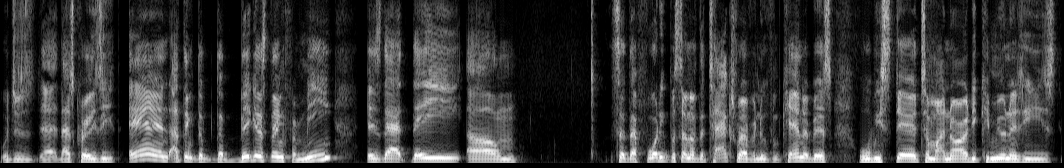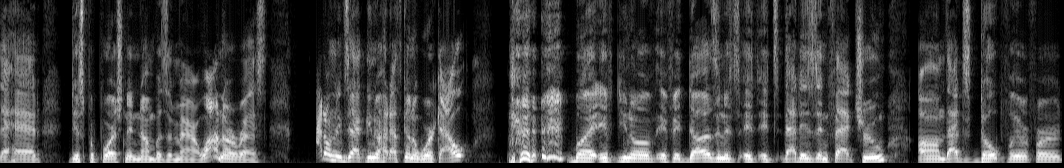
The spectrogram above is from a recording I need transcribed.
which is that, that's crazy. And I think the the biggest thing for me is that they um said that 40% of the tax revenue from cannabis will be steered to minority communities that had disproportionate numbers of marijuana arrests. I don't exactly know how that's going to work out but if you know if, if it does and it's, it, it's that is in fact true, um, that's dope for for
